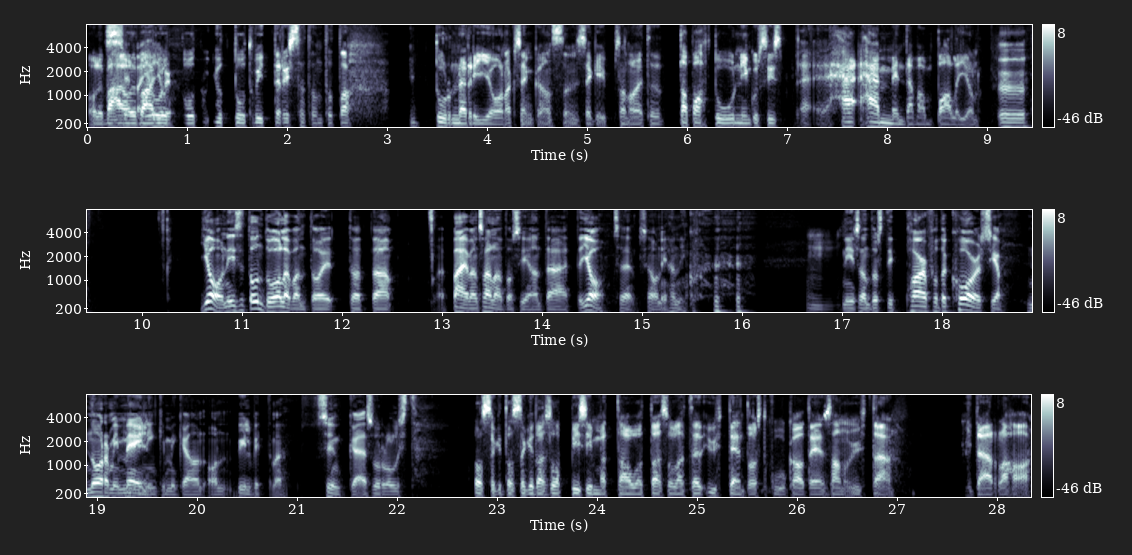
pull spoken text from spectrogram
Oli vähän, oli vähän juuri. juttua, juttua Twitterissä ton tota, Turnerin Joonaksen kanssa, niin sekin sanoi, että tapahtuu niinku siis hä- hämmentävän paljon. mm. joo, niin se tuntuu olevan toi tota, päivän sana tosiaan tämä, että joo, se, se on ihan niin, kuin, Mm. niin sanotusti par for the course ja normi meininki, mikä on, on vilpittömän synkkää ja surullista. Tossakin, tossakin taisi olla pisimmät tauot, taisi olla, että 11 kuukauteen en saanut yhtään mitään rahaa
